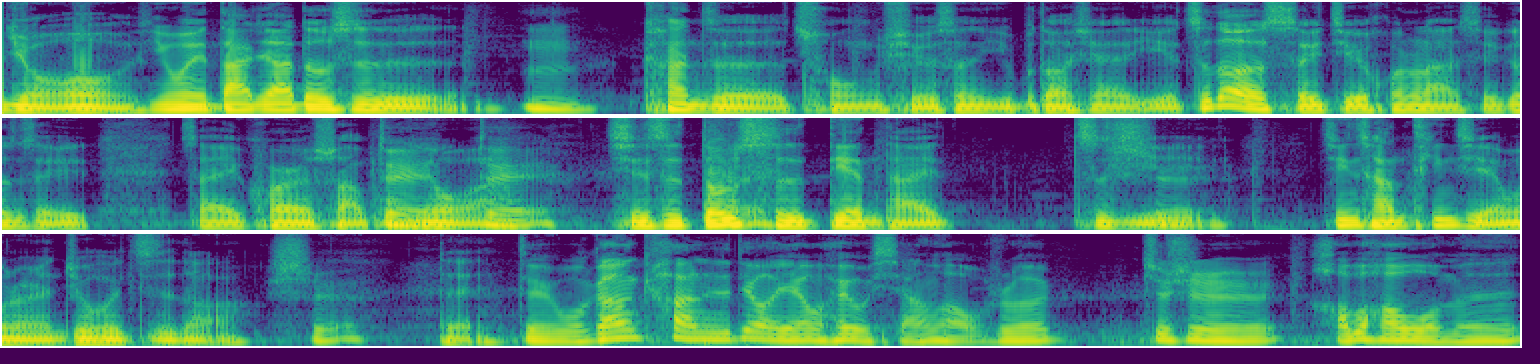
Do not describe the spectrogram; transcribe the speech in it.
有，因为大家都是嗯，看着从学生一步到现在，也知道谁结婚了，谁跟谁在一块儿耍朋友啊。对其实都是电台自己经常听节目的人就会知道。是，对对我刚刚看了这调研，我还有想法，我说就是好不好？我们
